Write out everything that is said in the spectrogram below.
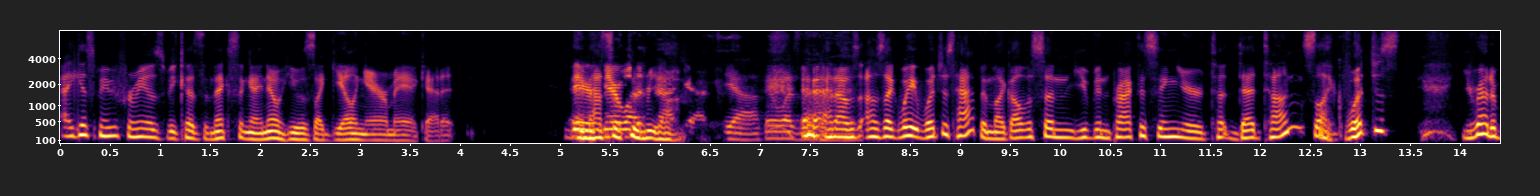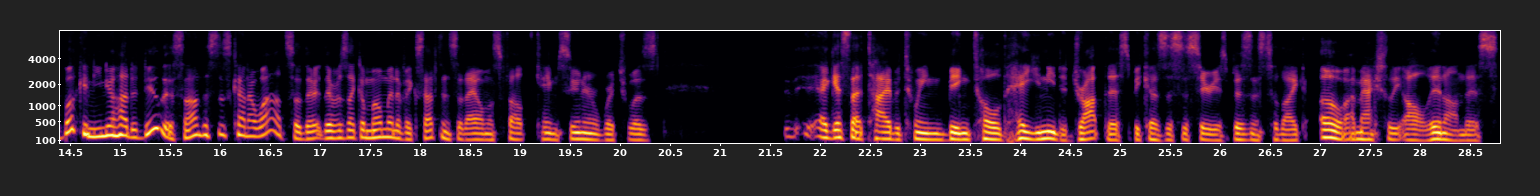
I guess maybe for me it was because the next thing I know, he was like yelling Aramaic at it. There, there was that, yes. yeah, there was. And, and, I was, I was like, wait, what just happened? Like all of a sudden, you've been practicing your t- dead tongues. Like what just? You read a book and you knew how to do this, huh? This is kind of wild. So there, there was like a moment of acceptance that I almost felt came sooner, which was I guess that tie between being told, "Hey, you need to drop this because this is serious business," to like, "Oh, I'm actually all in on this,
